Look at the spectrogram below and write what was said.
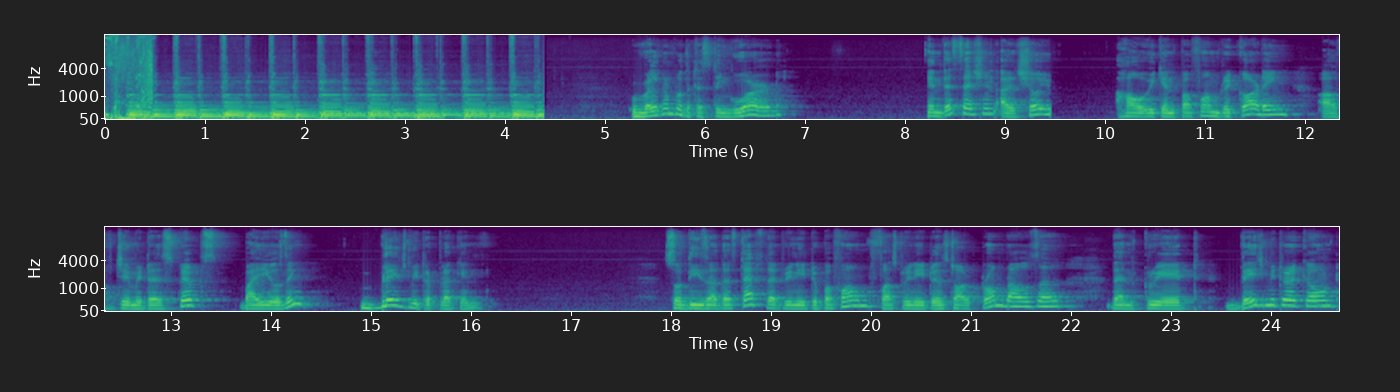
Welcome to the testing world. In this session, I'll show you how we can perform recording of JMeter scripts by using BlazeMeter plugin. So these are the steps that we need to perform. First, we need to install Chrome browser, then create BlazeMeter account,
